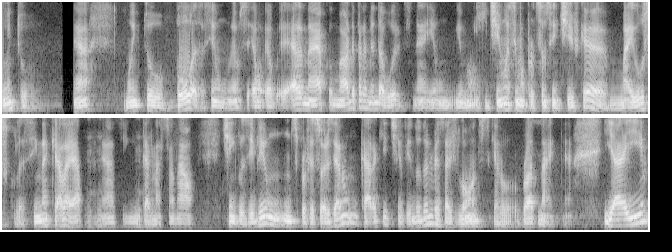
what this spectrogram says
muito, né, muito boas, assim, um, um, um, era na época o maior departamento da URGS, né, e, e, e, que tinham, assim, uma produção científica maiúscula, assim, naquela época, uhum. né, assim, internacional. Tinha, inclusive, um, dos professores era um cara que tinha vindo da Universidade de Londres, que era o Rod Knight, né, e aí,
